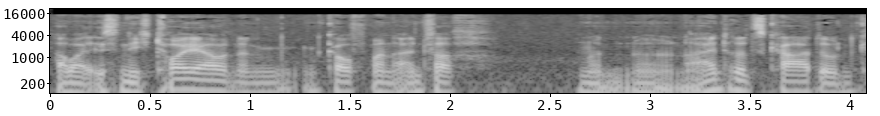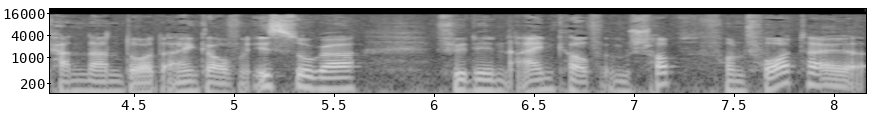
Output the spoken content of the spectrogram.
aber ist nicht teuer und dann kauft man einfach eine, Eintrittskarte und kann dann dort einkaufen. Ist sogar für den Einkauf im Shop von Vorteil,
